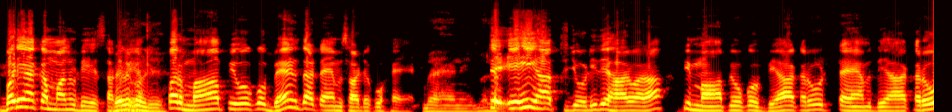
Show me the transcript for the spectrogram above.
ਬੜਿਆਂ ਕੰਮਾਂ ਨੂੰ ਦੇ ਸਕਦੇ ਹਾਂ। ਪਰ ਮਾਂ ਪਿਓ ਕੋ ਬਹਿਣ ਦਾ ਟਾਈਮ ਸਾਡੇ ਕੋਲ ਹੈ ਨਹੀਂ। ਤੇ ਇਹੀ ਹੱਥ ਜੋੜੀ ਦੇ ਹਰ ਵਾਰਾ ਵੀ ਮਾਂ ਪਿਓ ਕੋ ਵਿਆਹ ਕਰੋ ਟਾਈਮ ਦਿਆ ਕਰੋ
